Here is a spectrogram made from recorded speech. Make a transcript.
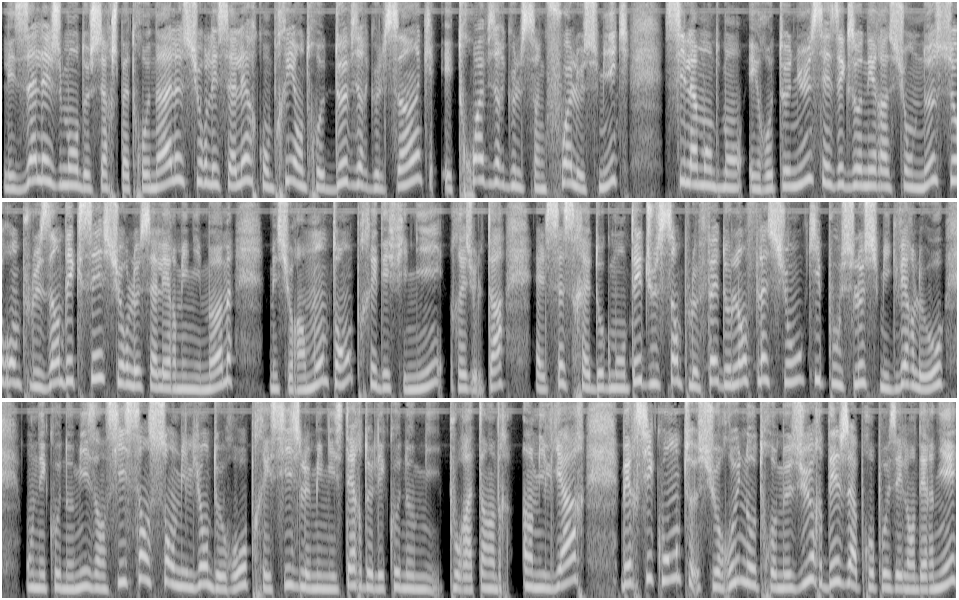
les allègements de charges patronales sur les salaires compris entre 2,5 et 3,5 fois le SMIC. Si l'amendement est retenu, ces exonérations ne seront plus indexées sur le salaire minimum, mais sur un montant prédéfini. Résultat, elles cesseraient d'augmenter du simple fait de l'inflation qui pousse le SMIC vers le haut. On économise ainsi 500 millions d'euros, précise le ministère de l'économie. Pour atteindre un milliard, Bercy compte sur une autre mesure déjà proposée l'an dernier.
